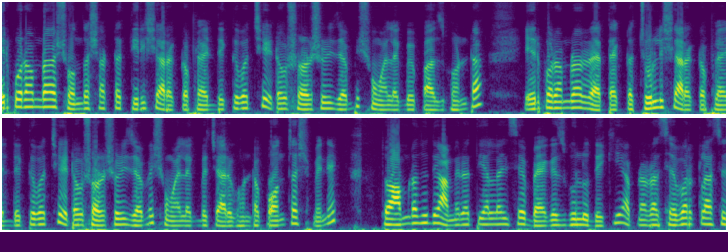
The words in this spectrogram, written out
এরপর আমরা সন্ধ্যা সাতটা তিরিশে আর একটা ফ্লাইট দেখতে পাচ্ছি, এটাও সরাসরি যাবে, সময় লাগবে পাঁচ ঘণ্টা। এরপর আমরা রাত একটা চল্লিশে আর একটা ফ্লাইট দেখতে পাচ্ছি, এটাও সরাসরি যাবে, সময় লাগবে চার ঘণ্টা পঞ্চাশ মিনিট। তো আমরা যদি আমিরাত এয়ারলাইন্সের ব্যাগেজগুলো দেখি, আপনারা সেভার ক্লাসে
